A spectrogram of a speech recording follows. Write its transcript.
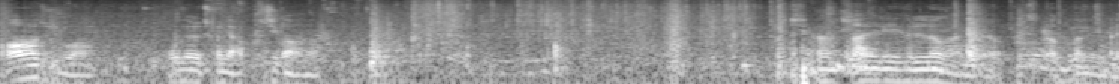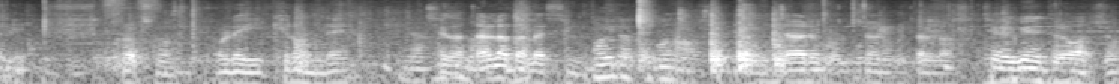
아주 좋아. 오늘 전혀 아프지가 않아. 시간 빨리 흘러가네요. 벌써 깜빡이 빨리. 그렇죠. 원래 2kg인데 제가 잘라달라 했습니다. 거의 다 그거 나왔어. 자르고 자르고 잘라서. 제 의견이 들어갔죠.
